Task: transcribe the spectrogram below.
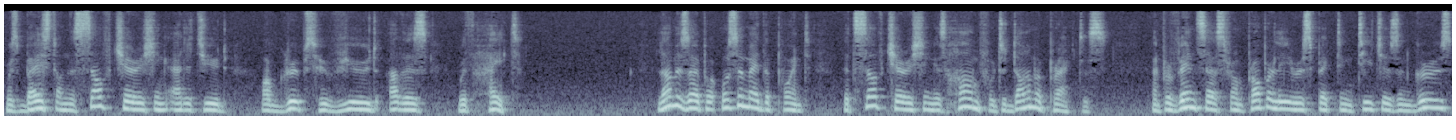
was based on the self-cherishing attitude of groups who viewed others with hate. Lama Zopa also made the point that self-cherishing is harmful to Dharma practice and prevents us from properly respecting teachers and gurus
